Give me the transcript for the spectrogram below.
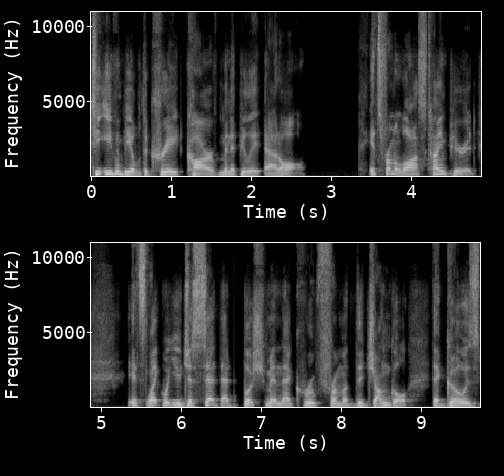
to even be able to create, carve, manipulate at all. It's from a lost time period it's like what you just said that bushman that group from the jungle that goes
